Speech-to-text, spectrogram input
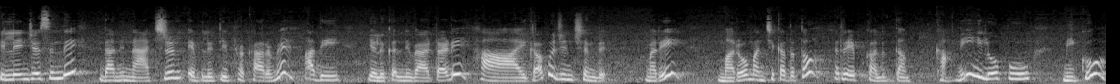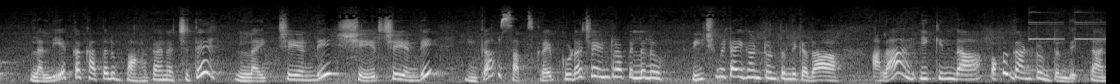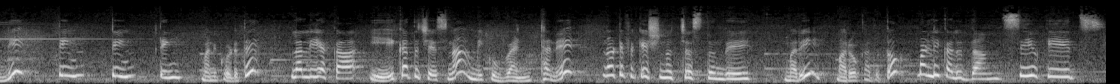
పిల్లి ఏం చేసింది? దాని న్యాచురల్ ఎబిలిటీ ప్రకారమే అది ఎలుకల్ని వేటాడి హాయిగా భుజించింది. మరి మరో మంచి కథతో రేపు కలుద్దాం. కానీ ఈలోపు మీకు లల్లి యొక్క కథలు బాగా నచ్చితే లైక్ చేయండి షేర్ చేయండి. ఇంకా సబ్స్క్రైబ్ కూడా చేయండి రా పిల్లలు. పీచ్ మిఠాయి గంట ఉంటుంది కదా. అలా ఈ కింద ఒక గంట ఉంటుంది. దాన్ని టింగ్ టింగ్ టింగ్ అని కొడితే లల్లి యొక్క ఏ కథ చేసినా మీకు వెంటనే నోటిఫికేషన్ వచ్చేస్తుంది. మరి మరో కథతో మళ్ళీ కలుద్దాం. See you kids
